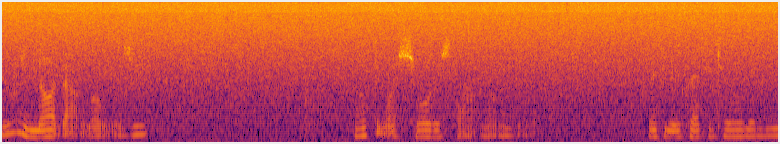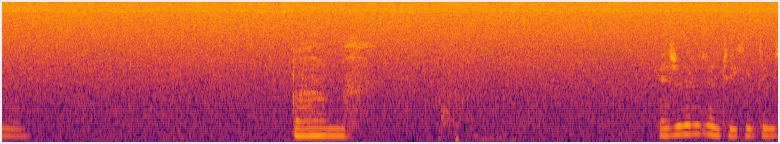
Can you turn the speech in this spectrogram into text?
it was not that low, was it? I don't think my sword is that low, but... Make a new crafting table, get a new one. Um... You guys are good at taking things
